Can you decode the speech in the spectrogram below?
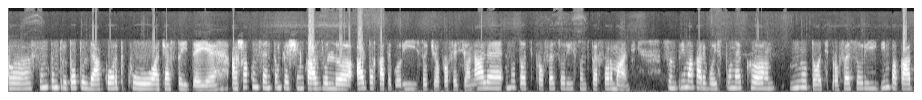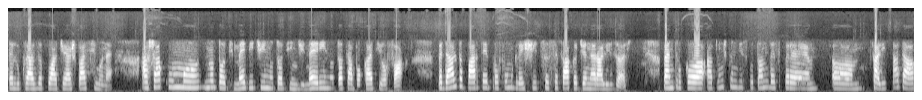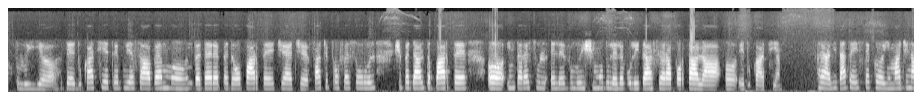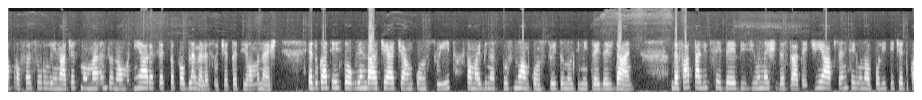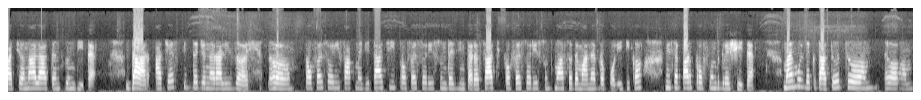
Uh, sunt întru totul de acord cu această idee. Așa cum se întâmplă și în cazul uh, altor categorii socioprofesionale, nu toți profesorii sunt performanți. Sunt prima care voi spune că nu toți profesorii, din păcate, lucrează cu aceeași pasiune. Așa cum uh, nu toți medicii, nu toți inginerii, nu toți avocații o fac. Pe de altă parte, e profund greșit să se facă generalizări. Pentru că atunci când discutăm despre uh, calitatea actului uh, de educație trebuie să avem uh, în vedere pe de o parte ceea ce face profesorul și pe de altă parte uh, interesul elevului și modul elevului de a se raporta la uh, educație. Realitatea este că imaginea profesorului în acest moment în România reflectă problemele societății românești. Educația este oglinda a ceea ce am construit, sau mai bine spus, nu am construit în ultimii 30 de ani de fapt a lipsei de viziune și de strategie, a absenței unor politici educaționale atent gândite. Dar acest tip de generalizări, uh, profesorii fac meditații, profesorii sunt dezinteresați, profesorii sunt masă de manevră politică, mi se par profund greșite. Mai mult decât atât, uh, uh,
